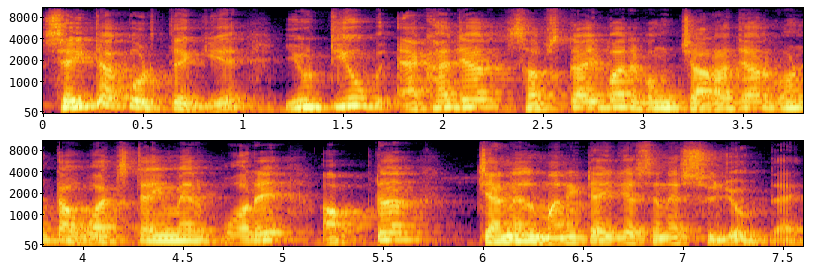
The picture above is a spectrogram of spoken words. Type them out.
সেইটা করতে গিয়ে ইউটিউব এক হাজার সাবস্ক্রাইবার এবং চার হাজার ঘণ্টা ওয়াচ টাইমের পরে আপনার চ্যানেল মনিটাইজেশনের সুযোগ দেয়,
